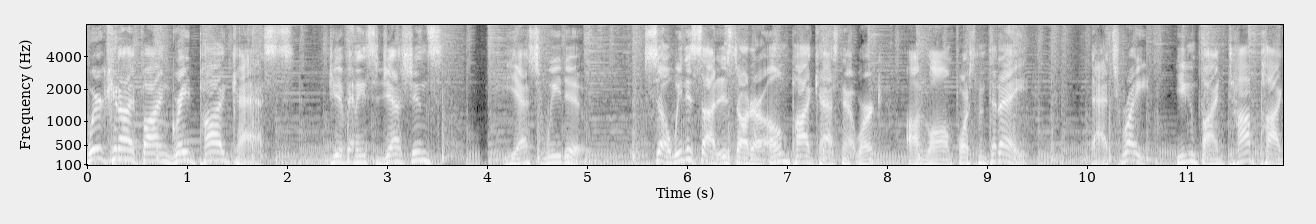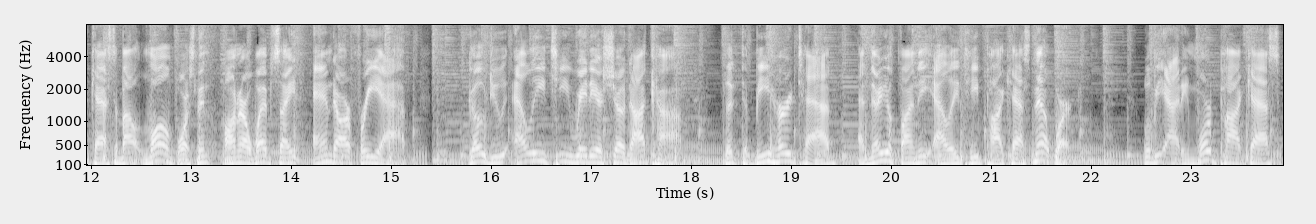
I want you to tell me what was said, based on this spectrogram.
Where can I find great podcasts? Do you have any suggestions? Yes, we do. So we decided to start our own podcast network on law enforcement today. That's right. You can find top podcasts about law enforcement on our website and our free app. Go to letradioshow.com, click the Be Heard tab, and there you'll find the LET Podcast Network. We'll be adding more podcasts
